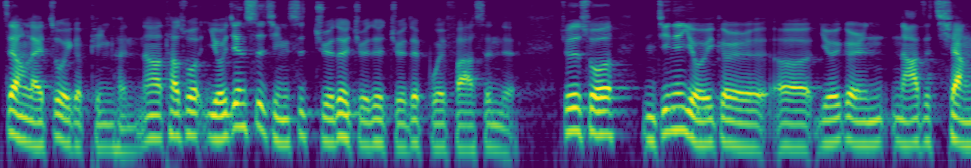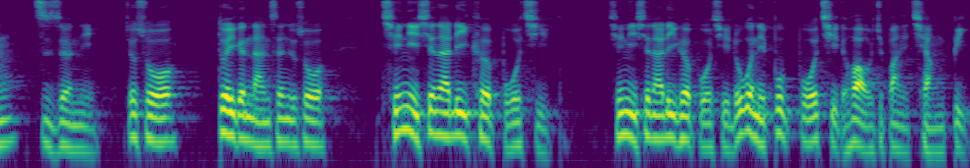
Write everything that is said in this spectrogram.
这样来做一个平衡。那他说有一件事情是绝对绝对绝对不会发生的，就是说你今天有一个呃有一个人拿着枪指着你，就说对一个男生就说，请你现在立刻勃起，请你现在立刻勃起，如果你不勃起的话，我就把你枪毙。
